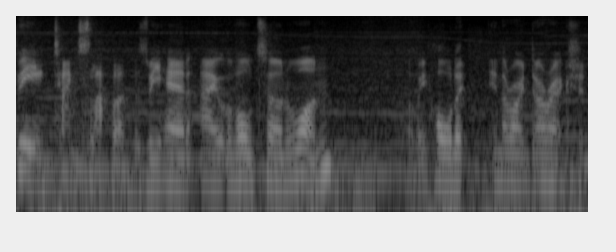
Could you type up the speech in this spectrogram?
big tank slapper as we head out of Old Turn 1. But we hold it in the right direction.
